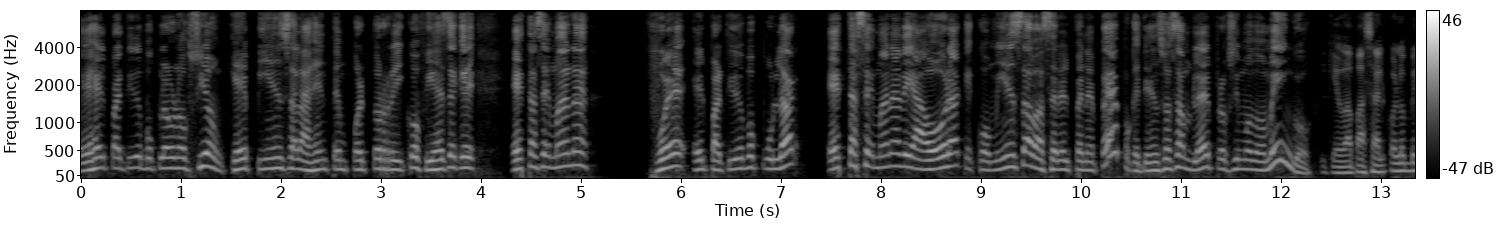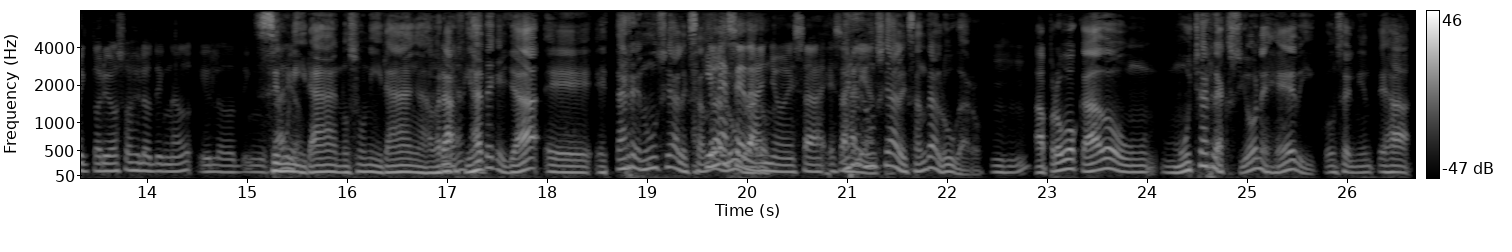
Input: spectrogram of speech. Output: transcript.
¿Es el Partido Popular una opción? ¿Qué piensa la gente en Puerto Rico? Fíjese que esta semana fue el Partido Popular. Esta semana de ahora que comienza va a ser el PNP, porque tienen su asamblea el próximo domingo. ¿Y qué va a pasar con los victoriosos y los, dignados, y los Se unirán, no se unirán. Habrá, fíjate que ya eh, esta renuncia de ¿A Alexandra quién le hace Lúgaro, daño esa, esta esas renuncia de Alexandra Lúgaro ha provocado un- muchas reacciones, Eddie, concernientes a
